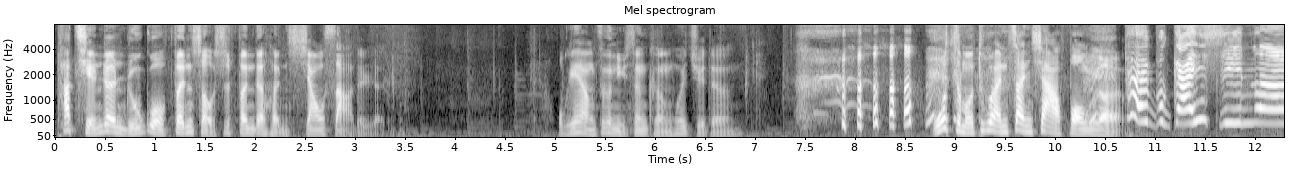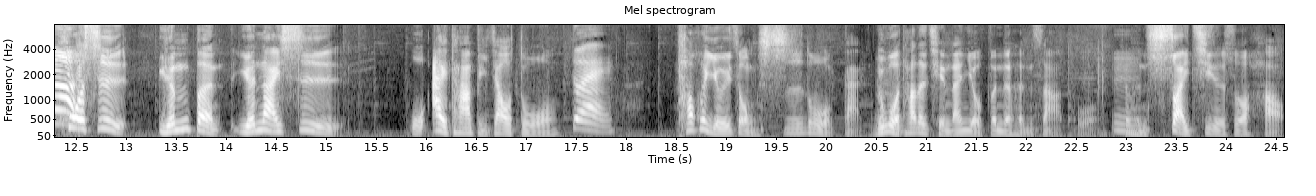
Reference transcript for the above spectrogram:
他前任如果分手是分的很潇洒的人，我跟你讲，这个女生可能会觉得，我怎么突然占下风了？太不甘心了。或是原本原来是我爱他比较多，对。他会有一种失落感。如果他的前男友分的很洒脱，嗯、就很帅气的说：“好，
